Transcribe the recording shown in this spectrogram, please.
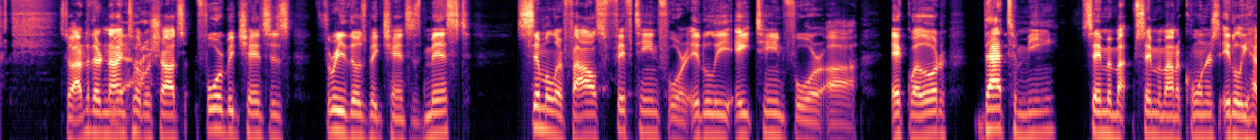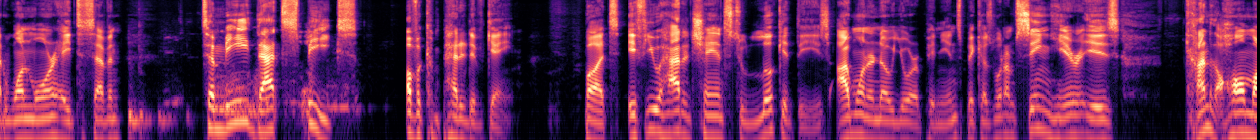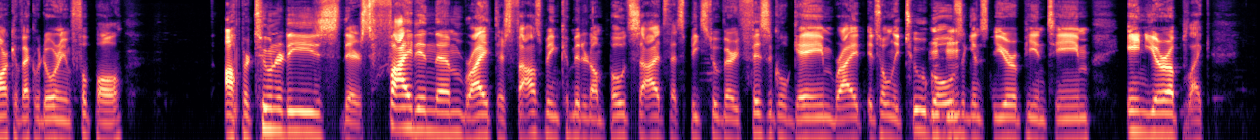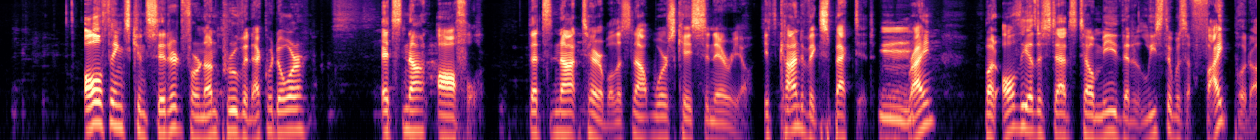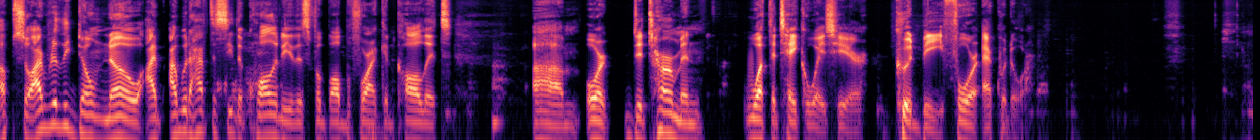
So out of their nine Yeah. total shots, four big chances, three of those big chances missed. Similar fouls, 15 for Italy, 18 for uh Ecuador. That to me, same amount same amount of corners. Italy had one more, 8 to 7. To me, that speaks of a competitive game. But if you had a chance to look at these, I want to know your opinions because what I'm seeing here is kind of the hallmark of Ecuadorian football. Opportunities, there's fight in them, right? There's fouls being committed on both sides. That speaks to a very physical game, right? It's only 2 goals mm-hmm. against the European team in Europe. Like, all things considered, for an unproven Ecuador, it's not awful. That's not terrible. That's not worst case scenario. It's kind of expected Mm. right? But all the other stats tell me that at least there was a fight put up. So I really don't know. I, I would have to see the quality of this football before I could call it um, or determine what the takeaways here could be for Ecuador.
